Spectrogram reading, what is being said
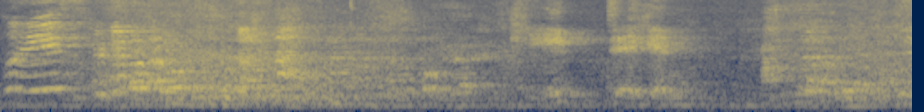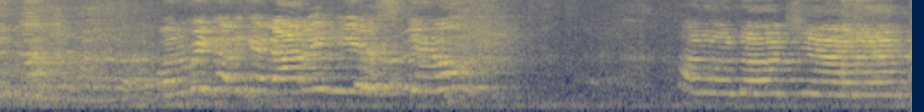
Please? Keep digging. When are we gonna get out of here, Stu? I don't know, Janet.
